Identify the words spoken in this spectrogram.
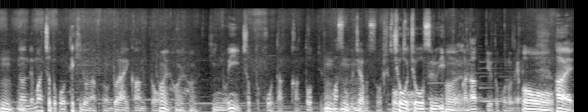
うんなんで、まあ、ちょっとこう適度なこのドライ感と、はいはいはい。品のいいちょっと光沢感とっていうのが、まあ、すごうん。うんうんくジャブスを象徴。する一本かなっていうところで、おはい、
